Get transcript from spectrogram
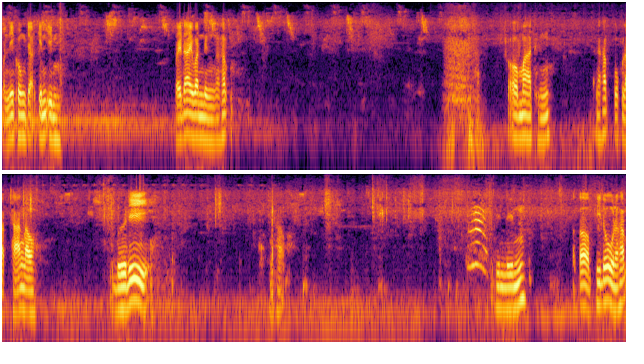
วันนี้คงจะกินอิ่ม ไปได้วันหนึ่งนะครับก็มาถึง นะครับปกหลักช้างเราเบอร์ดี้นะครับดินลินแล้วก็พี่ดูนะครับ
